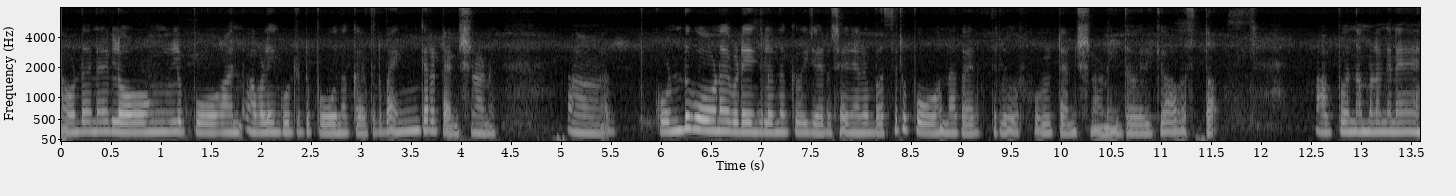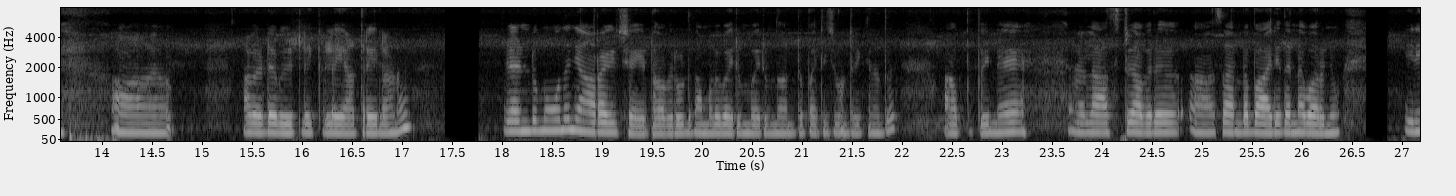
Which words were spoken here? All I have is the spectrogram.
അതുകൊണ്ട് തന്നെ ലോങ്ങിൽ പോകാൻ അവളെയും കൂട്ടിയിട്ട് പോകുന്ന കാര്യത്തിൽ ഭയങ്കര ടെൻഷനാണ്. കൊണ്ടുപോകണം എവിടെയെങ്കിലും എന്നൊക്കെ വിചാരിച്ചു കഴിഞ്ഞാൽ ബസ്സിൽ പോകുന്ന കാര്യത്തിൽ ഫുൾ ടെൻഷനാണ്. ഇതായിരിക്കും അവസ്ഥ. അപ്പോൾ നമ്മളങ്ങനെ അവരുടെ വീട്ടിലേക്കുള്ള യാത്രയിലാണ്. രണ്ട് മൂന്ന് ഞായറാഴ്ചയായിട്ടോ അവരോട് നമ്മൾ വരും വരും എന്ന് പറഞ്ഞിട്ട് പറ്റിച്ചുകൊണ്ടിരിക്കുന്നത്. അപ്പോൾ പിന്നെ ലാസ്റ്റ് അവർ സാറിന്റെ ഭാര്യ തന്നെ പറഞ്ഞു ഇനി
